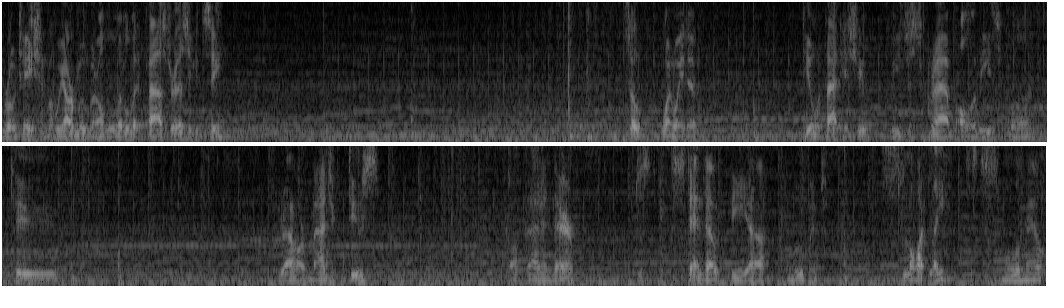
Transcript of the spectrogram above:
rotation, but we are moving a little bit faster, as you can see. One way to deal with that issue would be just to grab all of these. One, two. Grab our magic deuce. Drop that in there. Just extend out the, uh, the movement slightly. Just a small amount.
